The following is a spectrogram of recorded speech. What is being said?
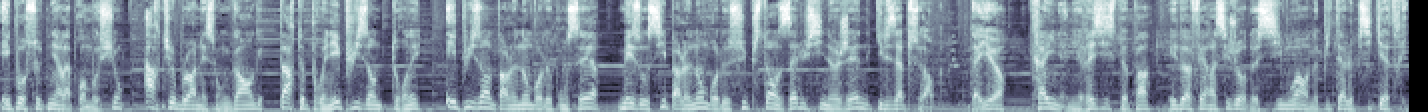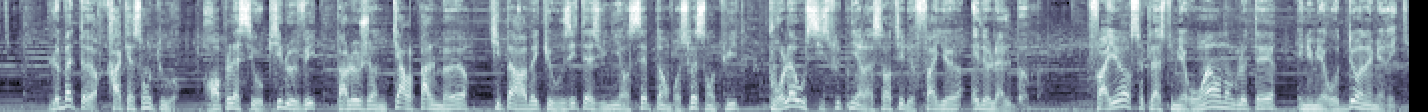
et pour soutenir la promotion, Arthur Brown et son gang partent pour une épuisante tournée, épuisante par le nombre de concerts, mais aussi par le nombre de substances hallucinogènes qu'ils absorbent. D'ailleurs, Crane n'y résiste pas et doit faire un séjour de six mois en hôpital psychiatrique. Le batteur craque à son tour, remplacé au pied levé par le jeune Carl Palmer qui part avec eux aux États-Unis en septembre 68 pour là aussi soutenir la sortie de Fire et de l'album. Fire se classe numéro 1 en Angleterre et numéro 2 en Amérique.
